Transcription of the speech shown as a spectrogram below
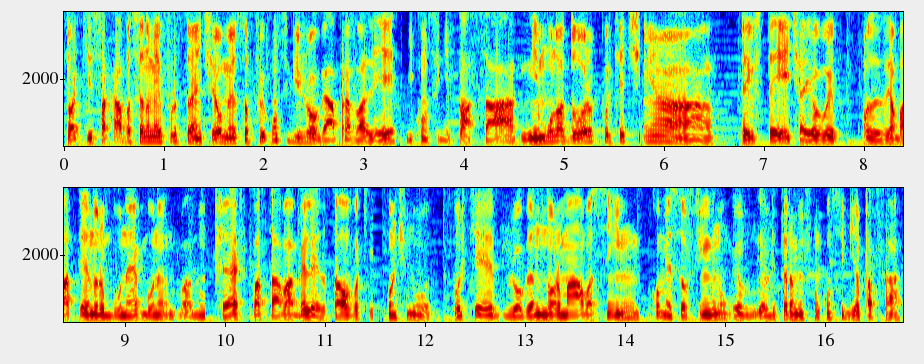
Só que isso acaba sendo meio frustrante. Eu mesmo só fui conseguir jogar para valer e conseguir passar em emulador porque tinha save state, aí eu às vezes ia batendo no boneco, boneco no chefe, passava, ah, beleza, salva aqui, continua. Porque jogando normal, assim, começo ao fim, eu, eu literalmente não conseguia passar.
